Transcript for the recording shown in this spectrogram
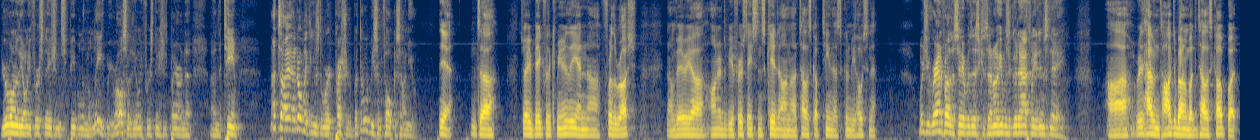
You're one of the only First Nations people in the league, but you're also the only First Nations player on the on the team. That's I, I don't like to use the word pressure, but there will be some focus on you. Yeah, it's, uh, it's very big for the community and uh, for the Rush. And I'm very uh, honored to be a First Nations kid on a TELUS Cup team that's going to be hosting it. What did your grandfather say about this? Because I know he was a good athlete in his day. Uh, really haven't talked about him about the TELUS Cup, but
